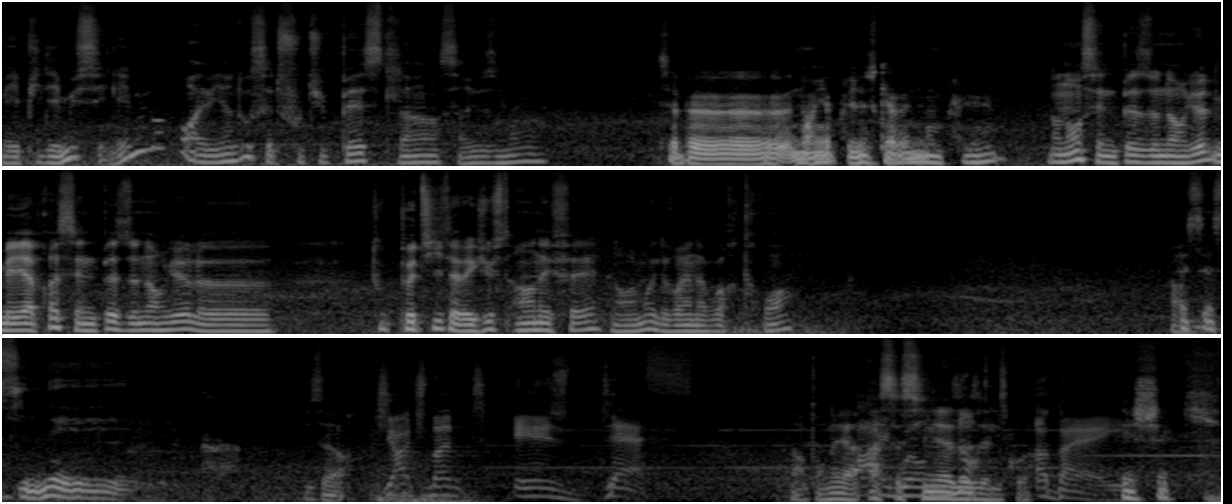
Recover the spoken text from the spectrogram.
Mais Epidemus, il est mort. Elle vient d'où cette foutue peste là, sérieusement? Ça peut. Non, il n'y a plus de Scaven non plus. Non, non, c'est une peste de Norgul. Mais après, c'est une peste de Norgul euh, toute petite avec juste un effet. Normalement, il devrait y en avoir trois. Ah, Assassiné. bizarre. Judgment is death. Alors, on est à assassiner Azazel, quoi. Échec.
